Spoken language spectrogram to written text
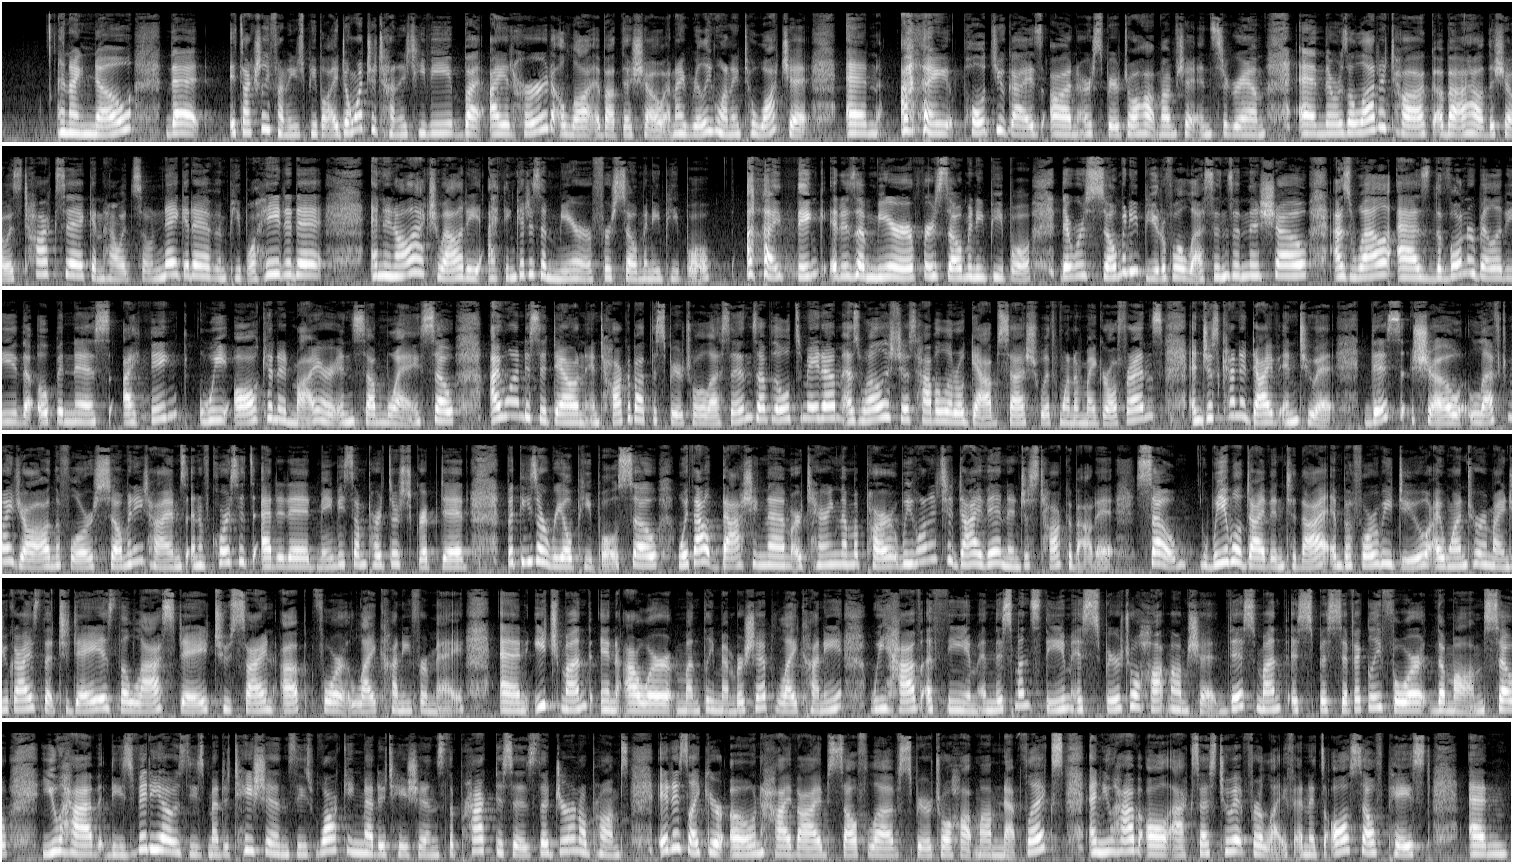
And I know that it's actually funny to people. I don't watch a ton of TV, but I had heard a lot about this show and I really wanted to watch it. And I pulled you guys on our spiritual hot mom shit Instagram, and there was a lot of talk about how the show is toxic and how it's so negative and people hated it. And in all actuality, I think it is a mirror for so many people. I think it is a mirror for so many people. There were so many beautiful lessons in this show, as well as the vulnerability, the openness. I think we all can admire in some way. So I wanted to sit down and talk about the spiritual lessons of the ultimatum, as well as just have a little gab sesh with one of my girlfriends and just kind of dive into it. This show left my jaw on the floor so many times, and of course, it's edited. Maybe some parts are scripted, but these are real people. So without bashing them or tearing them apart. We wanted to dive in and just talk about it. So, we will dive into that. And before we do, I want to remind you guys that today is the last day to sign up for Like Honey for May. And each month in our monthly membership, Like Honey, we have a theme. And this month's theme is spiritual hot mom shit. This month is specifically for the moms. So, you have these videos, these meditations, these walking meditations, the practices, the journal prompts. It is like your own high vibe, self love, spiritual hot mom Netflix, and you have all access to it for life. And it's all self paced and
